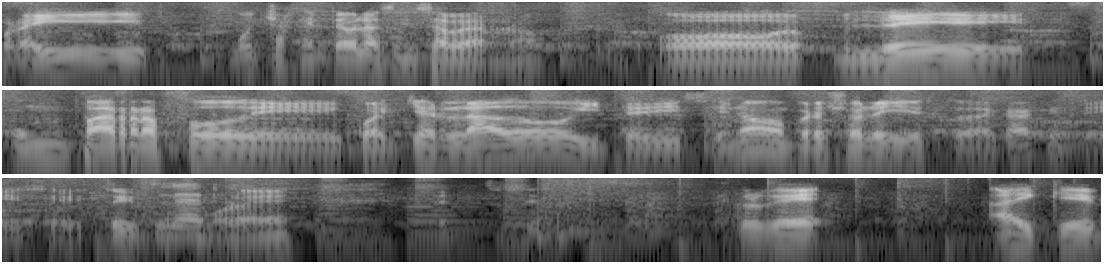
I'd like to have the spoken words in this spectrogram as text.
por ahí mucha gente habla sin saber, ¿no? O lee un párrafo de cualquier lado y te dice, no, pero yo leí esto de acá que te dice esto y Claro. como lo. Entonces, creo que hay que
